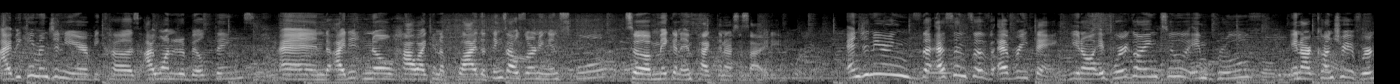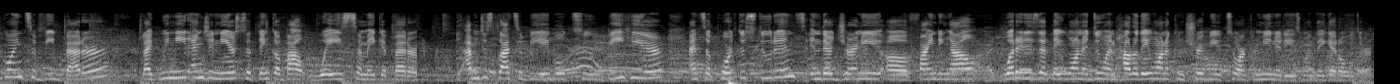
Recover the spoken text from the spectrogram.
I became an engineer because I wanted to build things and I didn't know how I can apply the things I was learning in school to make an impact in our society. Engineering the essence of everything. You know, if we're going to improve in our country, if we're going to be better, like we need engineers to think about ways to make it better. I'm just glad to be able to be here and support the students in their journey of finding out what it is that they want to do and how do they want to contribute to our communities when they get older.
